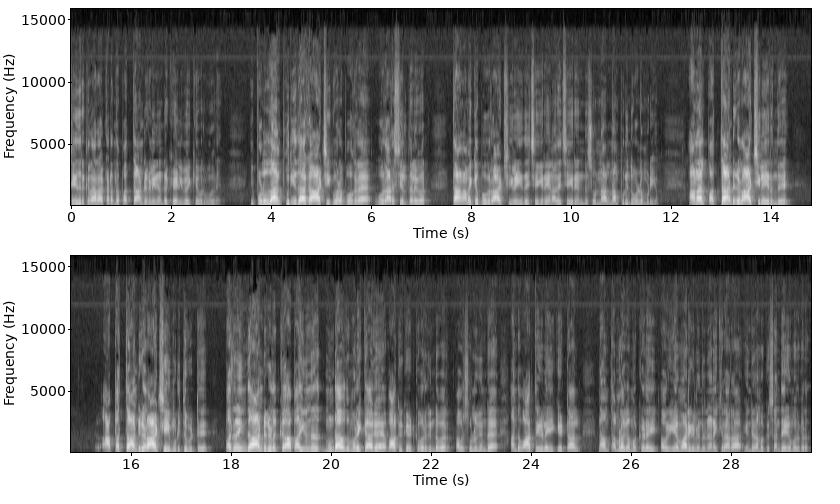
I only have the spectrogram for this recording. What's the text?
செய்திருக்கிறாரா கடந்த பத்து ஆண்டுகளில் என்ற கேள்வி வைக்க விரும்புகிறேன். இப்பொழுதுதான் புதிதாக ஆட்சிக்கு வரப்போகிற ஒரு அரசியல் தலைவர் தான் அமைக்கப் போகிற ஆட்சியிலே இதை செய்கிறேன் அதை செய்கிறேன் என்று சொன்னால் நாம் புரிந்து கொள்ள முடியும். ஆனால் பத்தாண்டுகள் ஆட்சியில் இருந்து பத்தாண்டுகள் ஆட்சியை முடித்துவிட்டு பதினைந்து ஆண்டுகளுக்கு பதினைந்து மூன்றாவது முறைக்காக வாக்கு கேட்க வருகின்றவர் அவர் சொல்லுகின்ற அந்த வார்த்தைகளை கேட்டால் நாம் தமிழக மக்களை அவர் ஏமாளிகள் என்று நினைக்கிறாரா என்று நமக்கு சந்தேகம் வருகிறது.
